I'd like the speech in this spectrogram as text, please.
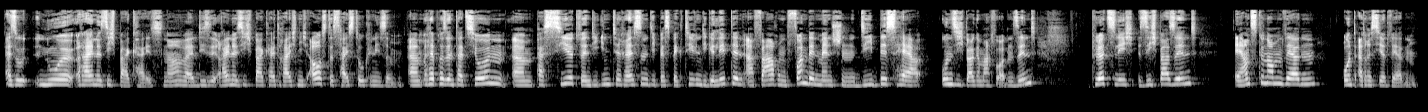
also nur reine Sichtbarkeit, ne? weil diese reine Sichtbarkeit reicht nicht aus, das heißt Tokenism. Ähm, Repräsentation ähm, passiert, wenn die Interessen, die Perspektiven, die gelebten Erfahrungen von den Menschen, die bisher unsichtbar gemacht worden sind, plötzlich sichtbar sind, ernst genommen werden und adressiert werden.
